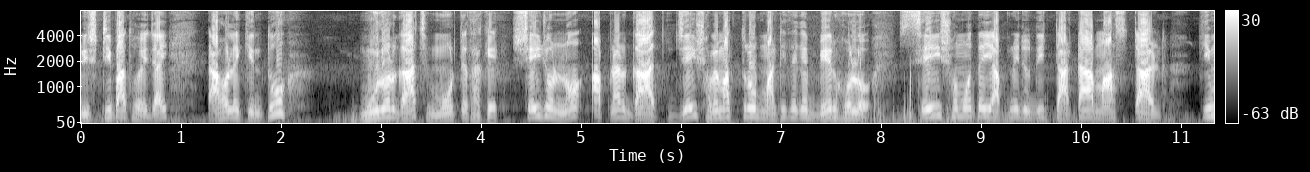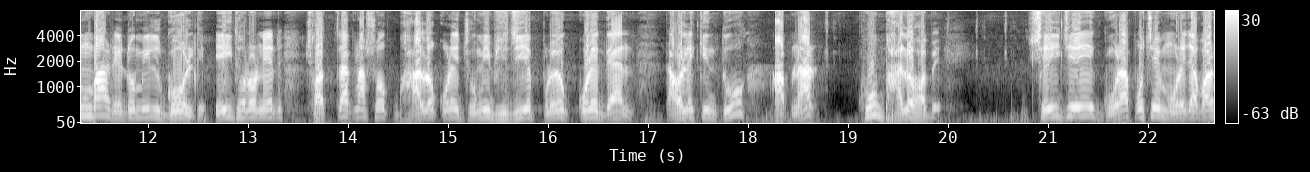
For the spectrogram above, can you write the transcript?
বৃষ্টিপাত হয়ে যায়, তাহলে কিন্তু মূলোর গাছ মরতে থাকে। সেই জন্য আপনার গাছ যেই সবেমাত্র মাটি থেকে বের হলো, সেই সময়তেই আপনি যদি টাটা মাস্টার্ড কিংবা রেডোমিল গোল্ড এই ধরনের ছত্রাকনাশক ভালো করে জমি ভিজিয়ে প্রয়োগ করে দেন, তাহলে কিন্তু আপনার খুব ভালো হবে। সেই যে গোড়া পচে মরে যাবার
